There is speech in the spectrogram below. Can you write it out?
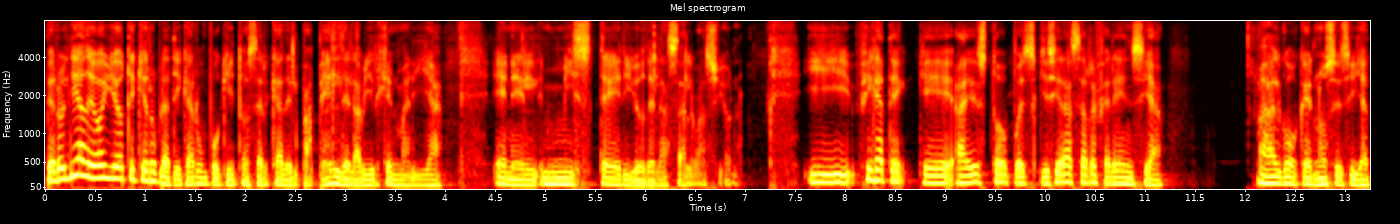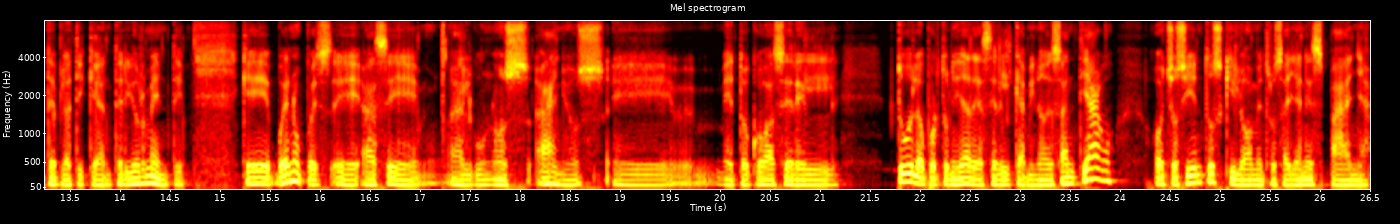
Pero el día de hoy yo te quiero platicar un poquito acerca del papel de la Virgen María en el misterio de la salvación. Y fíjate que a esto pues quisiera hacer referencia a algo que no sé si ya te platiqué anteriormente, que bueno, pues eh, hace algunos años eh, me tocó hacer el, tuve la oportunidad de hacer el Camino de Santiago, 800 kilómetros allá en España,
